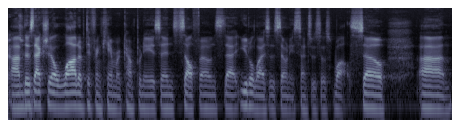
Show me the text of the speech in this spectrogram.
Um, there's actually a lot of different camera companies and cell phones that utilizes Sony sensors as well. So. Um,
